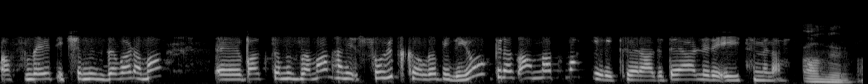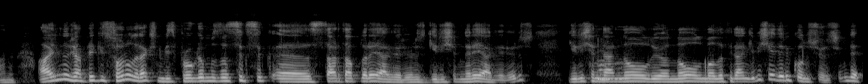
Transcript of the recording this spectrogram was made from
Aslında evet içimizde var ama e, baktığımız zaman hani soyut kalabiliyor. Biraz anlatmak gerekiyor herhalde değerleri eğitimine. Anlıyorum, anlıyorum. Aylin Hocam peki son olarak şimdi biz programımızda sık sık e, startuplara yer veriyoruz, girişimlere yer veriyoruz. Girişimler Hı hı. ne oluyor, ne olmalı falan gibi şeyleri konuşuyoruz. Şimdi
